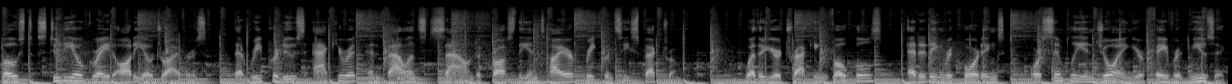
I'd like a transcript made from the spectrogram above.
boast studio-grade audio drivers that reproduce accurate and balanced sound across the entire frequency spectrum. Whether you're tracking vocals, editing recordings, or simply enjoying your favorite music,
